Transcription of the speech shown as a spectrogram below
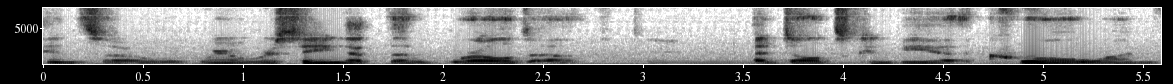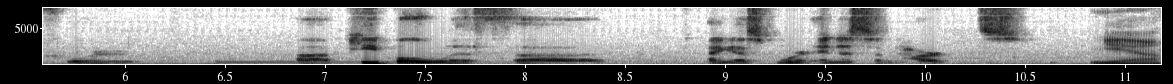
And so we're, we're seeing that the world of adults can be a cruel one for uh, people with, uh, I guess, more innocent hearts. Yeah.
